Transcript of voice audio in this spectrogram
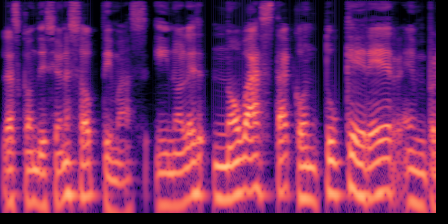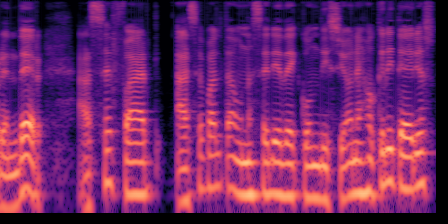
las condiciones óptimas y no, les, no basta con tu querer emprender. Hace, hace falta una serie de condiciones o criterios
